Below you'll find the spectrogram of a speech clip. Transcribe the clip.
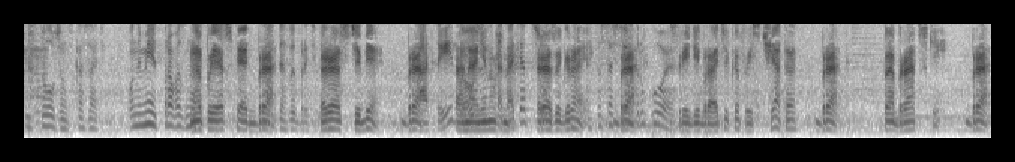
Ты должен сказать. Он имеет право На знать. PS5 брат. Надо выбрать Раз тебе, брат, А ты она не нужна. сказать отцу. Разыграй. Это совсем брат. другое. Среди братиков из чата, брат. По-братски, брат.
